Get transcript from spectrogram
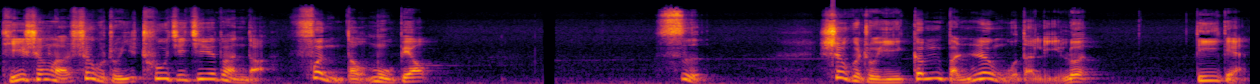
提升了社会主义初级阶段的奋斗目标。四、社会主义根本任务的理论。第一点，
